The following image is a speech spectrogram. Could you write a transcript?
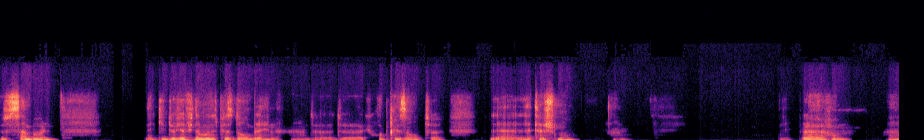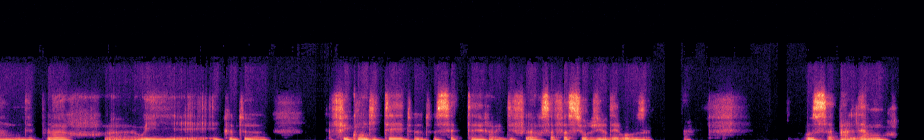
de symbole, qui devient finalement une espèce d'emblème hein, de, qui représente euh, l'attachement. Hein. Des pleurs, des pleurs, euh, oui, et, que de fécondité de, cette terre avec des fleurs, ça fasse surgir des roses. Rose, ça parle d'amour.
